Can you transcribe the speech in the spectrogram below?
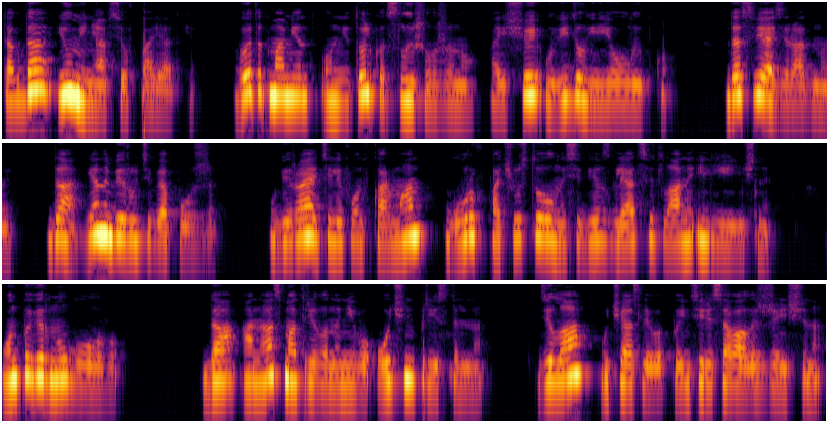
Тогда и у меня все в порядке. В этот момент он не только слышал жену, а еще и увидел ее улыбку. До связи, родной. Да, я наберу тебя позже. Убирая телефон в карман, Гуров почувствовал на себе взгляд Светланы Ильиничны. Он повернул голову. Да, она смотрела на него очень пристально. Дела, участливо поинтересовалась женщина.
